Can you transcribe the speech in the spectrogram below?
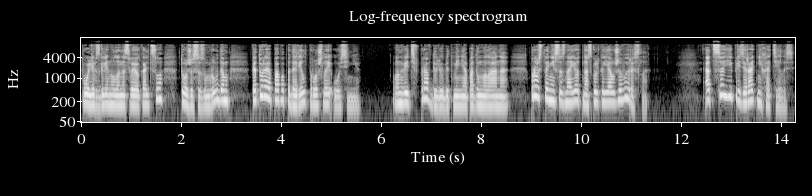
Поле взглянула на свое кольцо, тоже с изумрудом, которое папа подарил прошлой осенью. «Он ведь вправду любит меня», — подумала она, — «просто не сознает, насколько я уже выросла». Отца ей презирать не хотелось.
